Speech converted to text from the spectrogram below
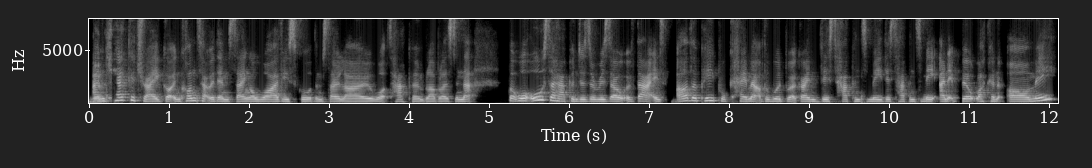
yeah. And Checkatrade got in contact with them saying, Oh, why have you scored them so low? What's happened? Blah, blah, blah, and that. But what also happened as a result of that is other people came out of the woodwork going, This happened to me, this happened to me. And it built like an army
